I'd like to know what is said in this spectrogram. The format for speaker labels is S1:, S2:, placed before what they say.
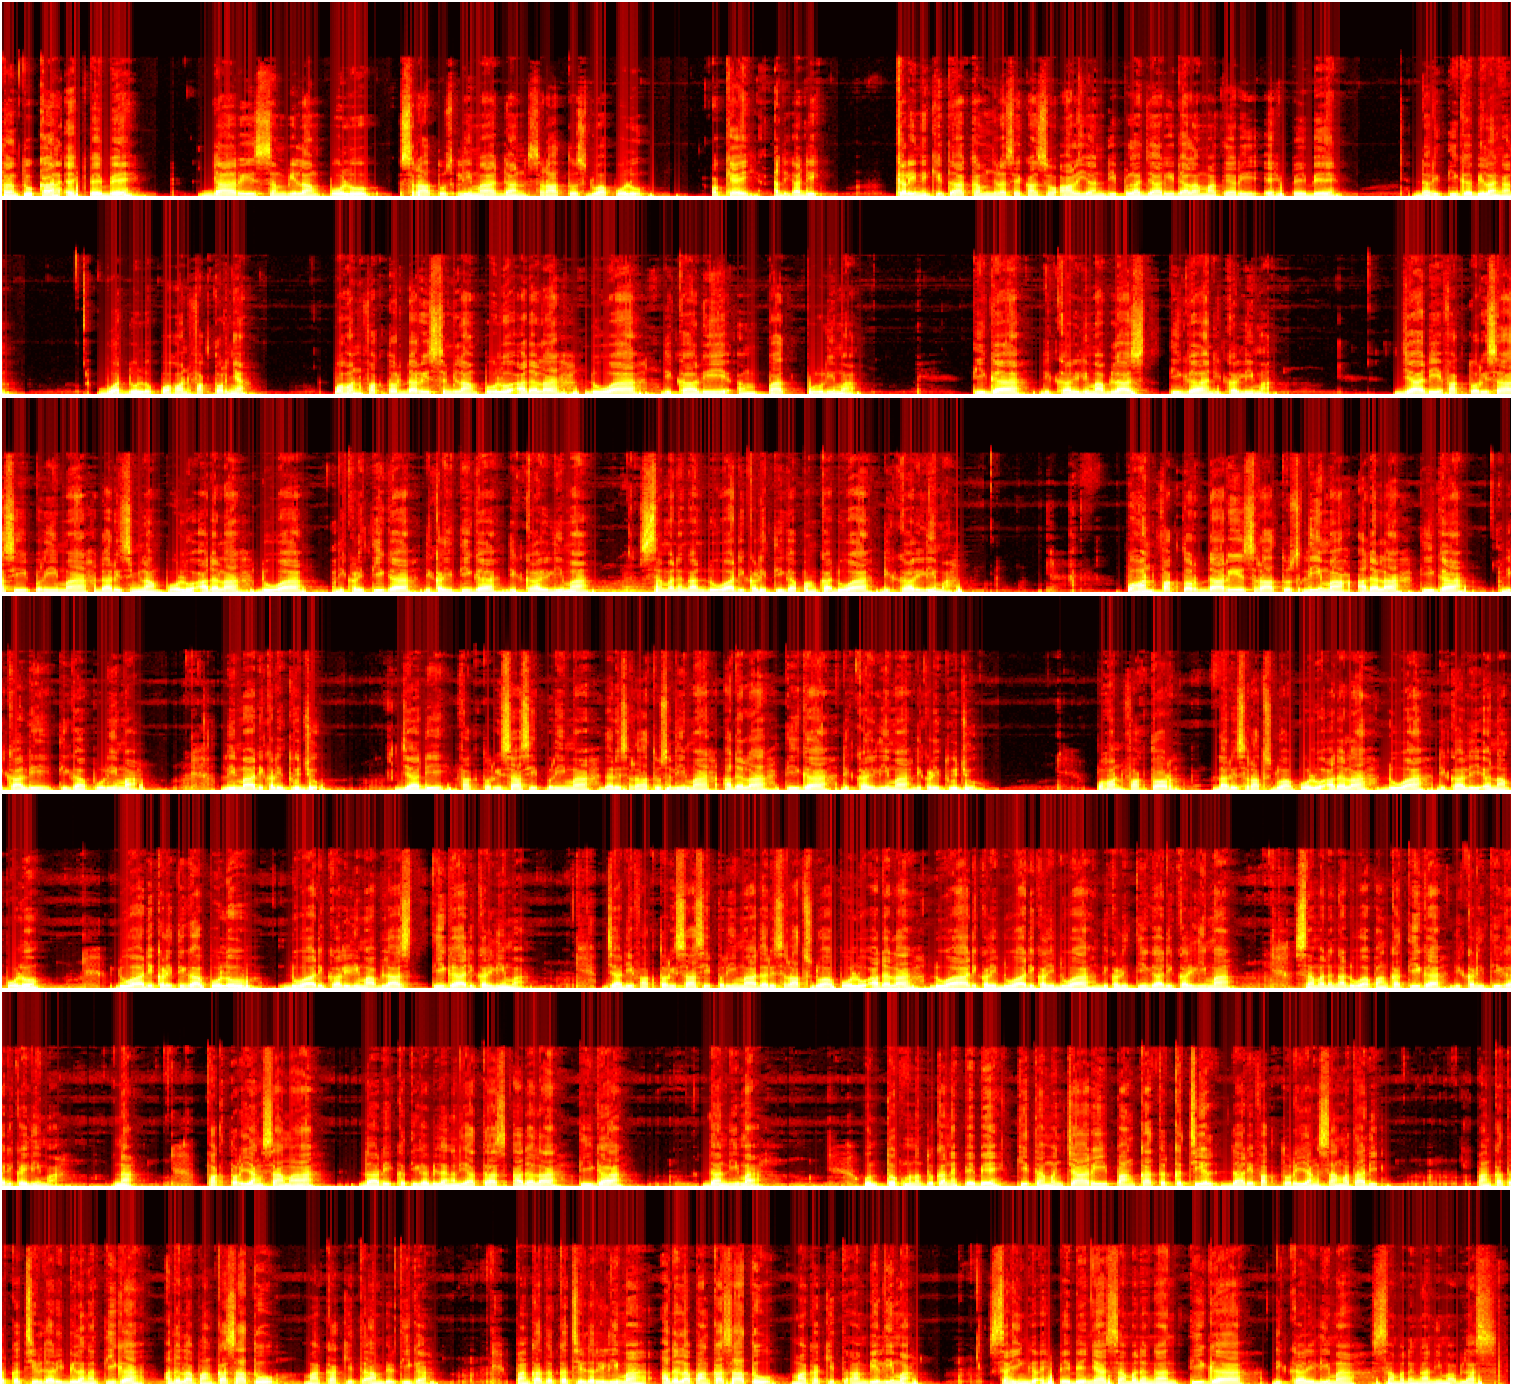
S1: Tentukan FPB dari 90, 105, dan 120. Oke, adik-adik. Kali ini kita akan menyelesaikan soal yang dipelajari dalam materi FPB dari tiga bilangan. Buat dulu pohon faktornya. Pohon faktor dari 90 adalah 2 dikali 45. 3 dikali 15, 3 dikali 5. Jadi faktorisasi prima dari 90 adalah 2 dikali 3 dikali 3 dikali 5 sama dengan 2 dikali 3 pangkat 2 dikali 5. Pohon faktor dari 105 adalah 3 dikali 35. 5 dikali 7. Jadi, faktorisasi prima dari 105 adalah 3 dikali 5 dikali 7. Pohon faktor dari 120 adalah 2 dikali 60, 2 dikali 30, 2 dikali 15, 3 dikali 5. Jadi faktorisasi prima dari 120 adalah 2 dikali 2 dikali 2 dikali 3 dikali 5 sama dengan 2 pangkat 3 dikali 3 dikali 5. Nah, faktor yang sama dari ketiga bilangan di atas adalah 3 dan 5. Untuk menentukan FPB, kita mencari pangkat terkecil dari faktor yang sama tadi. Pangkat terkecil dari bilangan 3 adalah pangkat 1, maka kita ambil 3. Pangkat terkecil dari 5 adalah pangkat 1, maka kita ambil 5. Sehingga FPB-nya sama dengan 3 dikali 5 sama dengan 15.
